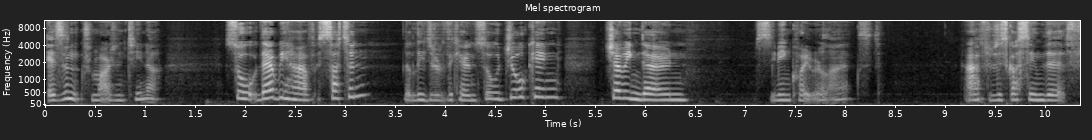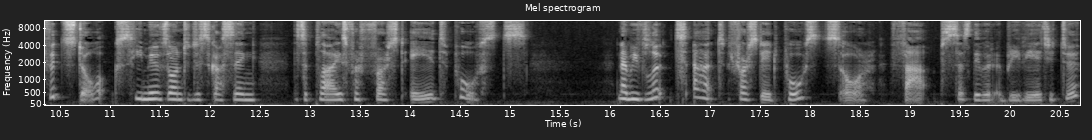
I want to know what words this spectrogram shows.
isn't from Argentina. So there we have Sutton, the leader of the council, joking, chowing down, seeming quite relaxed. After discussing the food stocks, he moves on to discussing the supplies for first aid posts. Now we've looked at first aid posts, or FAPs as they were abbreviated to,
